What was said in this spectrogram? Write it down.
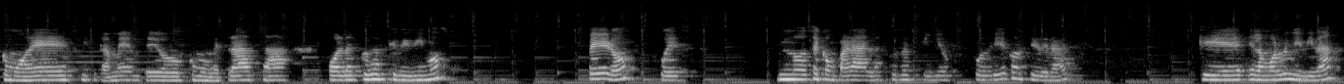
como es físicamente o cómo me trata o las cosas que vivimos, pero pues no se compara a las cosas que yo podría considerar que el amor de mi vida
